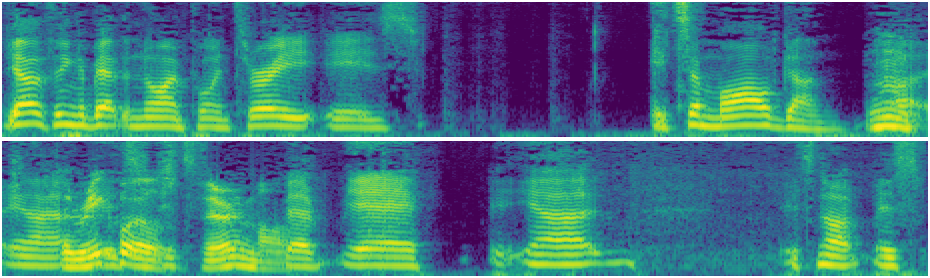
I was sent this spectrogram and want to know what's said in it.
the other thing about the 9.3 is it's a mild gun. Uh, you know, the recoil is very mild. it's- yeah, yeah. It's not. It's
